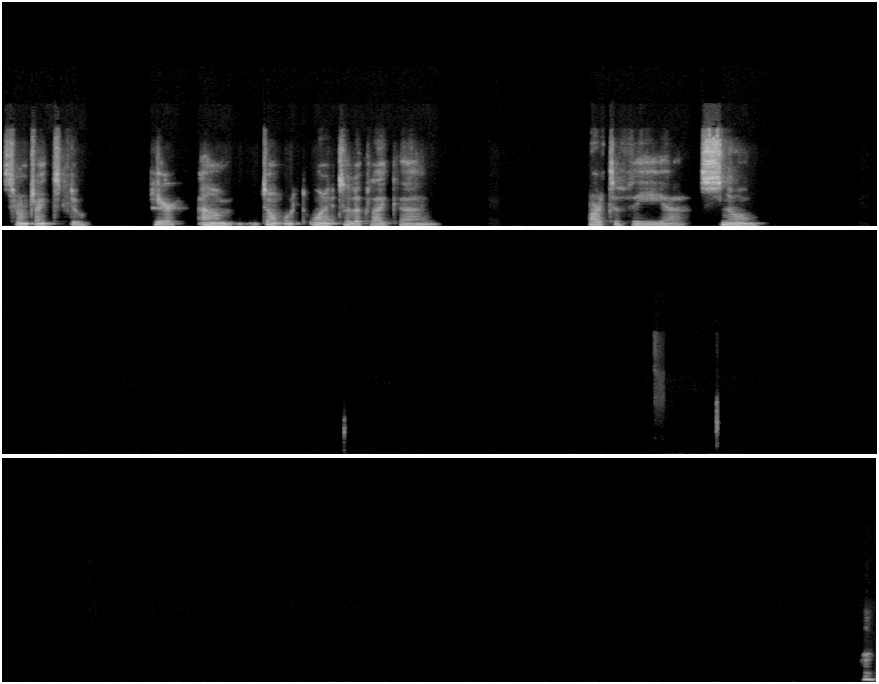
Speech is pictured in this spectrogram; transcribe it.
That's what I'm trying to do here. Um don't want it to look like a part of the uh, snow. Okay.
